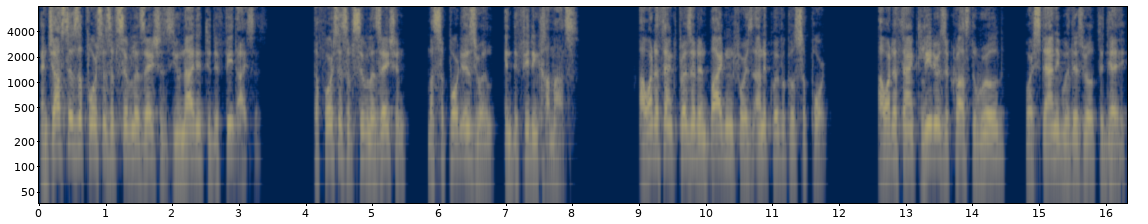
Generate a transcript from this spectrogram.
And just as the forces of civilizations united to defeat ISIS, the forces of civilization must support Israel in defeating Hamas. I want to thank President Biden for his unequivocal support. I want to thank leaders across the world who are standing with Israel today.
